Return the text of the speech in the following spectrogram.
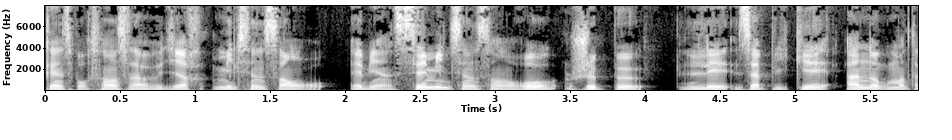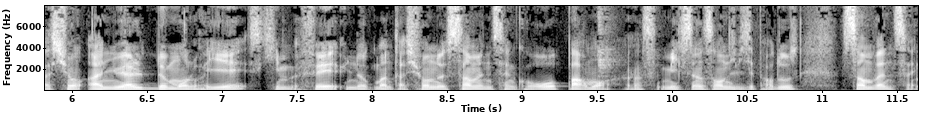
15%, ça veut dire 1500 euros. Eh bien, ces 1500 euros, je peux les appliquer en augmentation annuelle de mon loyer, ce qui me fait une augmentation de 125 euros par mois. 1500 hein. divisé par 12, 125.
